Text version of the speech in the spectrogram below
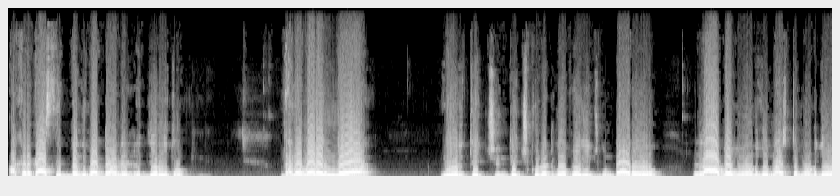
అక్కడ కాస్త ఇబ్బంది పడడం అనేది జరుగుతూ ఉంటుంది. ధనపరంగా వీరు తెచ్చుని తెచ్చుకున్నట్టుగా ఉపయోగించుకుంటారు. లాభం ఉండదు నష్టం ఉండదు.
